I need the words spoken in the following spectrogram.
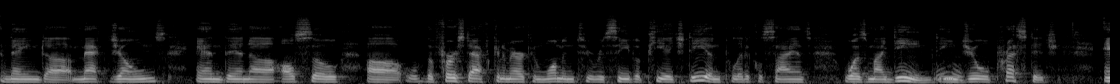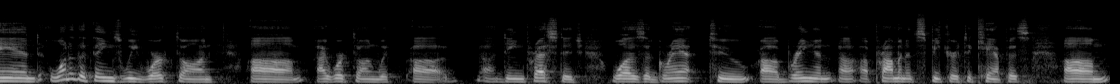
named uh, Mac Jones, and then uh, also uh, the first African American woman to receive a PhD in political science was my dean, Dean Jewel Prestage. And one of the things we worked on, um, I worked on with uh, uh, Dean Prestage, was a grant to uh, bring in a, a prominent speaker to campus. Um,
